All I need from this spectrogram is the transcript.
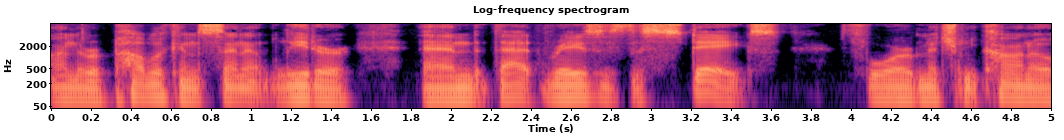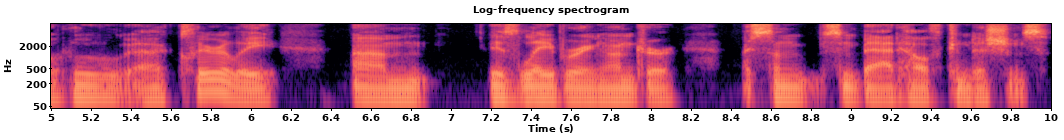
on the Republican Senate leader, and that raises the stakes for Mitch McConnell, who uh, clearly um, is laboring under some some bad health conditions.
